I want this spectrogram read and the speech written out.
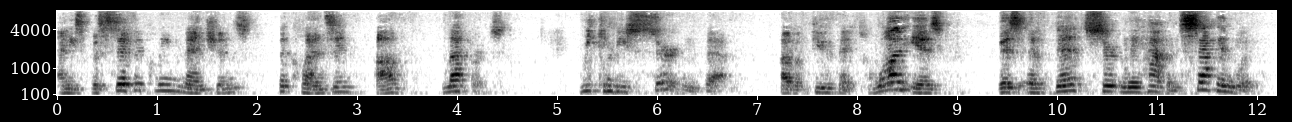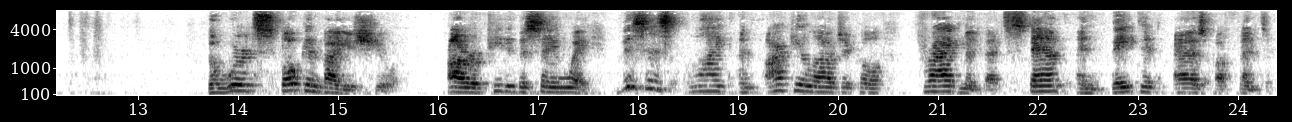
and he specifically mentions the cleansing of lepers. We can be certain then of a few things. One is this event certainly happened. Secondly, the words spoken by Yeshua are repeated the same way. This is like an archaeological fragment that's stamped and dated as authentic.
